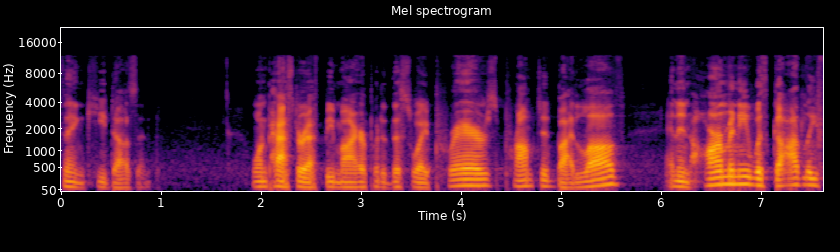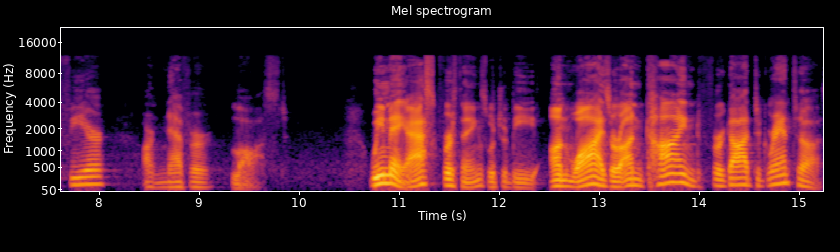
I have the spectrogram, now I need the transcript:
think he doesn't. One pastor, F.B. Meyer, put it this way prayers prompted by love and in harmony with godly fear are never lost. We may ask for things which would be unwise or unkind for God to grant to us,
